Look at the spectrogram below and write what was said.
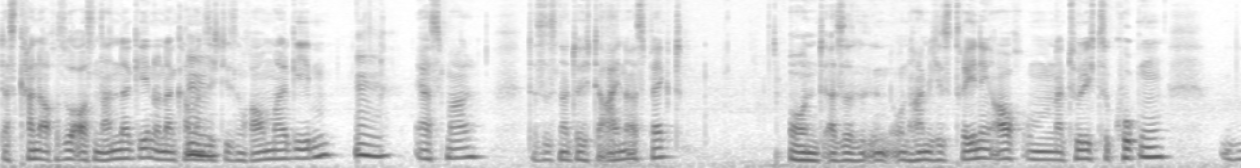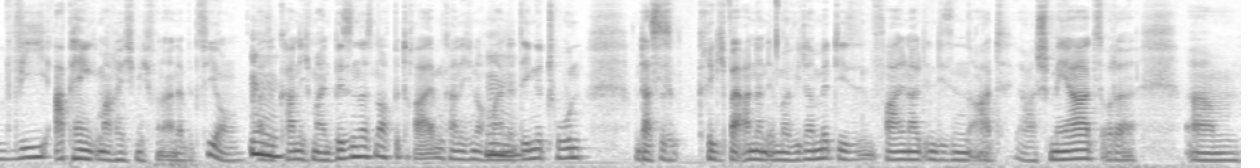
das kann auch so auseinandergehen und dann kann man mhm. sich diesen Raum mal geben. Mhm. Erstmal. Das ist natürlich der eine Aspekt. Und also ein unheimliches Training auch, um natürlich zu gucken, wie abhängig mache ich mich von einer Beziehung? Also mhm. Also kann ich mein Business noch betreiben? Kann ich noch mhm. meine Dinge tun? Und das kriege ich bei anderen immer wieder mit. Die fallen halt in diesen Art ja, Schmerz oder ähm,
